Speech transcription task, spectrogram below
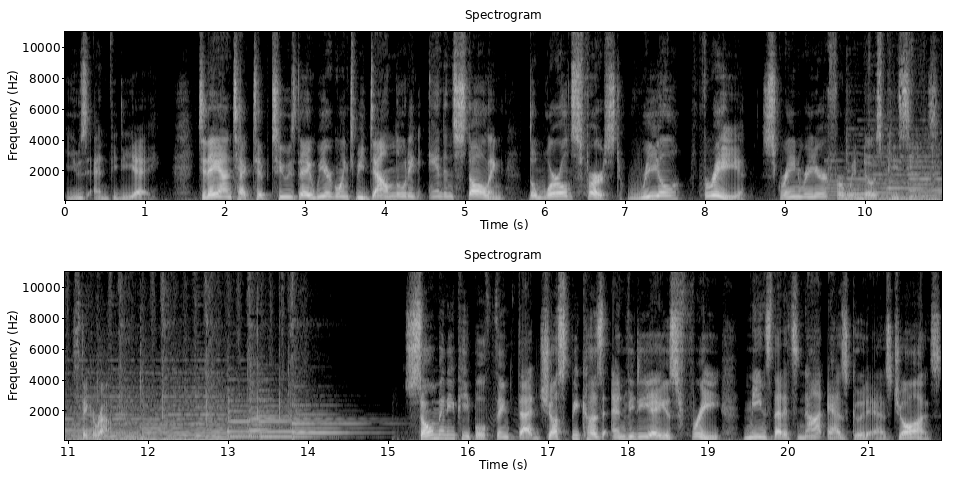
use NVDA? Today on Tech Tip Tuesday, we are going to be downloading and installing the world's first real free screen reader for Windows PCs. Stick around. So many people think that just because NVDA is free means that it's not as good as JAWS.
